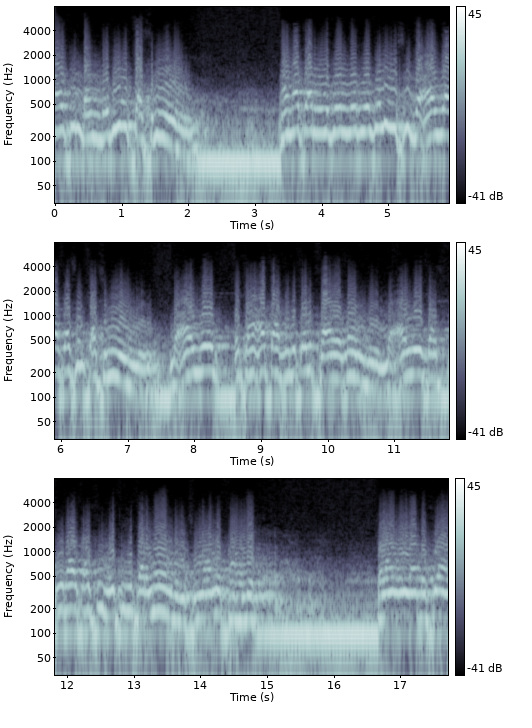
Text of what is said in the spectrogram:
ہے کہ بندگی تسلیم أنا كرجل للرجل يشي بآية كسر تسليم بآية إطاعة بالكل فائدان بي بآية دستورا كسر متي فرمان بي شمان قامت سلام الله بسيار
